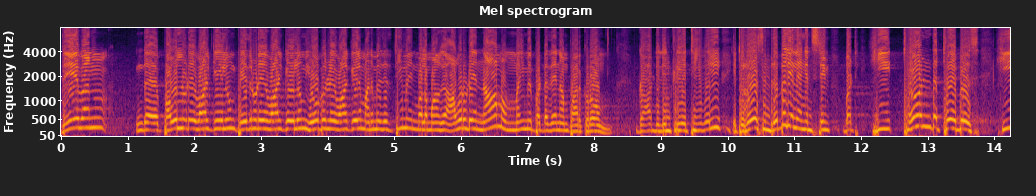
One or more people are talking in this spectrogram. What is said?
தேவன் இந்த பவுலுடைய வாழ்க்கையிலும் பேதனுடைய வாழ்க்கையிலும் யோபனுடைய வாழ்க்கையிலும் அனுமதித்த தீமையின் மூலமாக அவருடைய நாமம் மகிமைப்பட்டதை நாம் பார்க்கிறோம் God didn't create evil, it arose in rebellion against him, but he turned the tables. He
